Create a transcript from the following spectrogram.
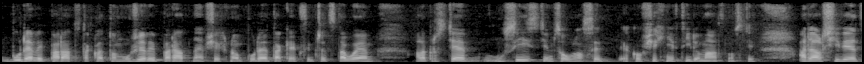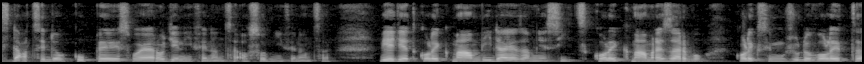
bude vypadat, takhle to může vypadat, ne všechno bude tak, jak si představujeme, ale prostě musí s tím souhlasit jako všichni v té domácnosti. A další věc, dát si do kupy svoje rodinné finance, osobní finance. Vědět, kolik mám výdaje za měsíc, kolik mám rezervu, kolik si můžu dovolit eh,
